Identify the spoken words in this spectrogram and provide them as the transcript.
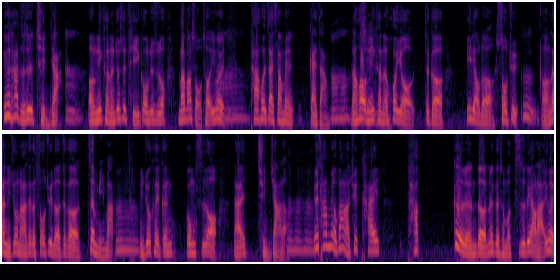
因为他只是请假。嗯。哦，你可能就是提供，就是说妈妈手册，因为他会在上面盖章。啊。然后你可能会有这个医疗的收据。嗯。哦，那你就拿这个收据的这个证明嘛。嗯。你就可以跟公司哦来请假了，因为他没有办法去开他个人的那个什么资料啦，因为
